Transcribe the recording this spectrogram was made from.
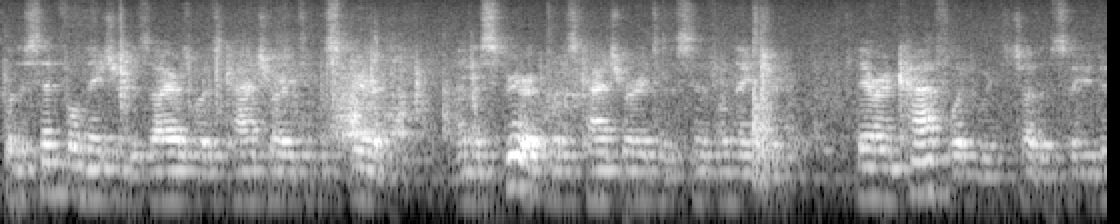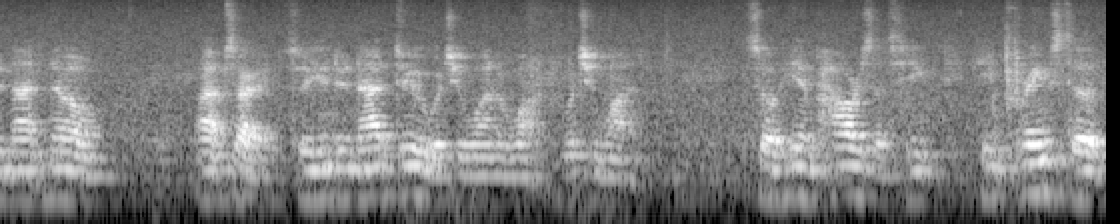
For the sinful nature desires what is contrary to the Spirit, and the Spirit what is contrary to the sinful nature. They are in conflict with each other, so you do not know. Uh, I'm sorry. So you do not do what you want to want, what you want. So he empowers us. He he brings to.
